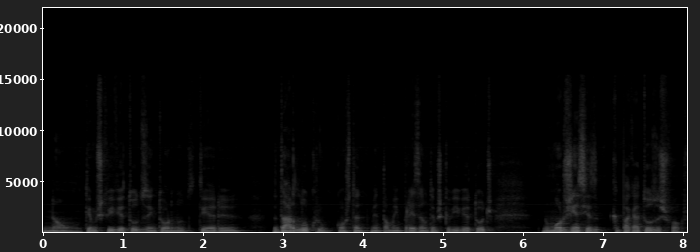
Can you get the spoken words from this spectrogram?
Não temos que viver todos em torno de ter de dar lucro constantemente a uma empresa, não temos que viver todos numa urgência de pagar todos os focos.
